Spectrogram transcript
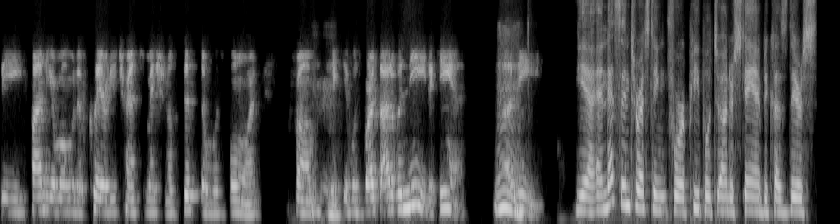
the Finding Your Moment of Clarity transformational system was born from mm. it, it, was birthed out of a need again, mm. a need. Yeah, and that's interesting for people to understand because there's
